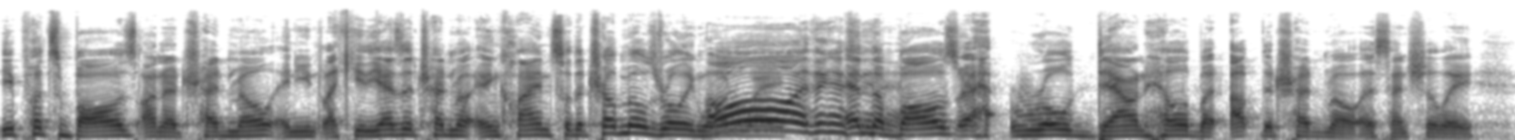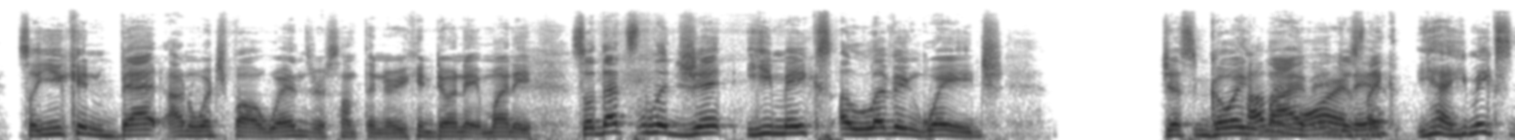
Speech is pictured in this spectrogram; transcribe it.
he puts balls on a treadmill and he like he has a treadmill incline so the treadmill's rolling one Oh, way I think I've and the it. balls are roll downhill but up the treadmill essentially. So you can bet on which ball wins or something or you can donate money. So that's legit. He makes a living wage just going Probably live more, and just dude. like yeah, he makes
